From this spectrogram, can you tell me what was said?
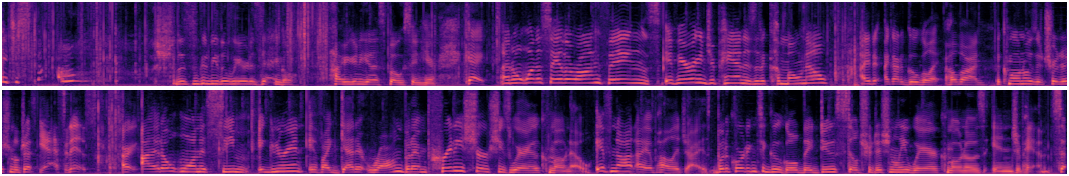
I just, oh my This is gonna be the weirdest angle. How are you gonna get us both in here? Okay, I don't wanna say the wrong things. If you're in Japan, is it a kimono? I, I gotta Google it. Hold on. The kimono is a traditional dress. Yes, it is. All right, I don't wanna seem ignorant if I get it wrong, but I'm pretty sure she's wearing a kimono. If not, I apologize. But according to Google, they do still traditionally wear kimonos in Japan. So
